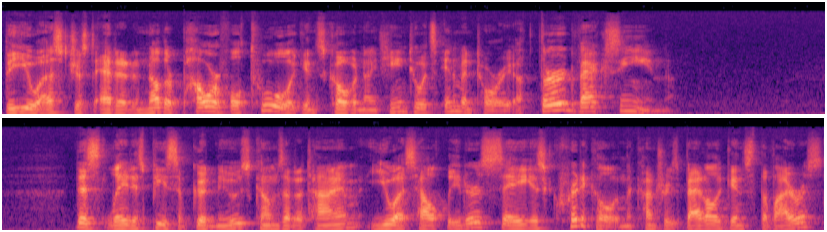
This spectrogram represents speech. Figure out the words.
The U.S. just added another powerful tool against COVID 19 to its inventory a third vaccine. This latest piece of good news comes at a time U.S. health leaders say is critical in the country's battle against the virus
